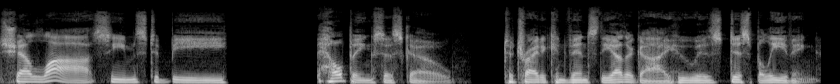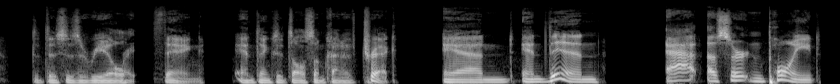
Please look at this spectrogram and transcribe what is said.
Shel-La seems to be helping Sisko to try to convince the other guy who is disbelieving that this is a real Right. thing and thinks it's all some kind of trick. And and then at a certain point,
